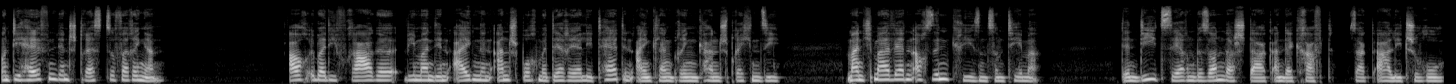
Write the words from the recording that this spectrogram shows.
und die helfen, den Stress zu verringern. Auch über die Frage, wie man den eigenen Anspruch mit der Realität in Einklang bringen kann, sprechen sie. Manchmal werden auch Sinnkrisen zum Thema. Denn die zehren besonders stark an der Kraft, sagt Ali Churu.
